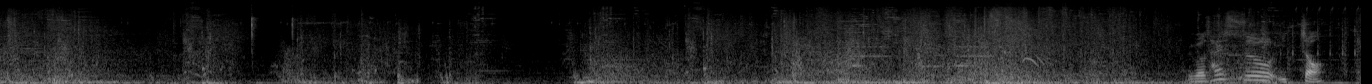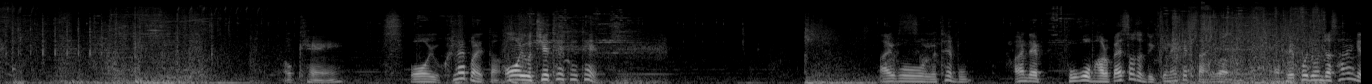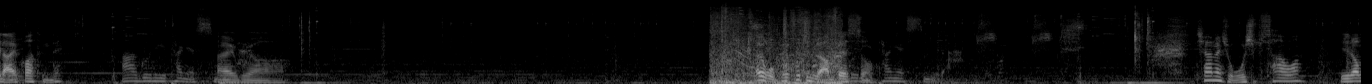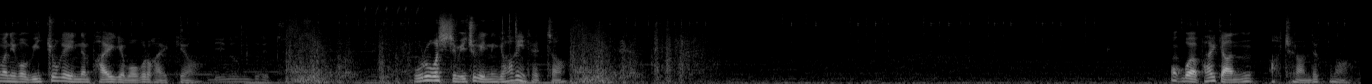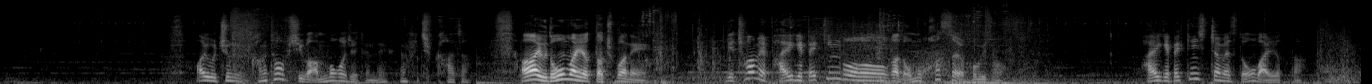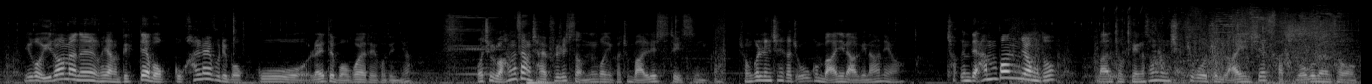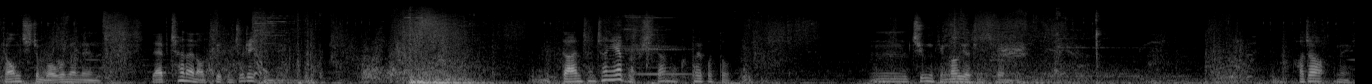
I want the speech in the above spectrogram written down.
이거 살 수 있죠? 오케이. 어 이거 큰일 날 뻔했다. 어 이거 뒤에 텔텔텔. 아이고 이거 텔 못... 아 근데 보고 바로 뺐어도 늦긴 했겠다 이건 그냥 벨포즈 혼자 사는 게 나을 것 같은데. 아군이 당했습니다. 아이고야. 아이고 벨포즈 왜안 뺐어? 아군이 당했습니다. 티아멧이 54원? 이러면 이거 위쪽에 있는 바이게 먹으러 갈게요. 우르고시 지금 이쪽에 있는 게 확인이 됐죠? 어 뭐야 바이게 안.. 아 쟤는 안 됐구나. 아 이거 지금 강타 없이 이거 안 먹어질 텐데? 그냥 집 가자. 아 이거 너무 말렸다 초반에. 이게 처음에 바이게 뺏긴 거가 너무 컸어요 거기서. 바이게 뺏긴 시점에서 너무 말렸다 이거 이러면은 그냥 늑대 먹고 칼레브리 먹고 레드 먹어야 되거든요. 어차피 뭐 항상 잘 풀릴 수 없는 거니까 좀 말릴 수도 있으니까. 정글링 차이가 조금 많이 나긴 하네요. 저, 근데 한 번 정도만 더갱 성공시키고 좀 라인 CS 같이 먹으면서 경험치 좀 먹으면은 랩차는 어떻게든 줄일 텐데. 일단 천천히 해봅시다. 뭐 급할 것도 없고. 음 지금 갱각이가 좀 그런데 가자. 네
